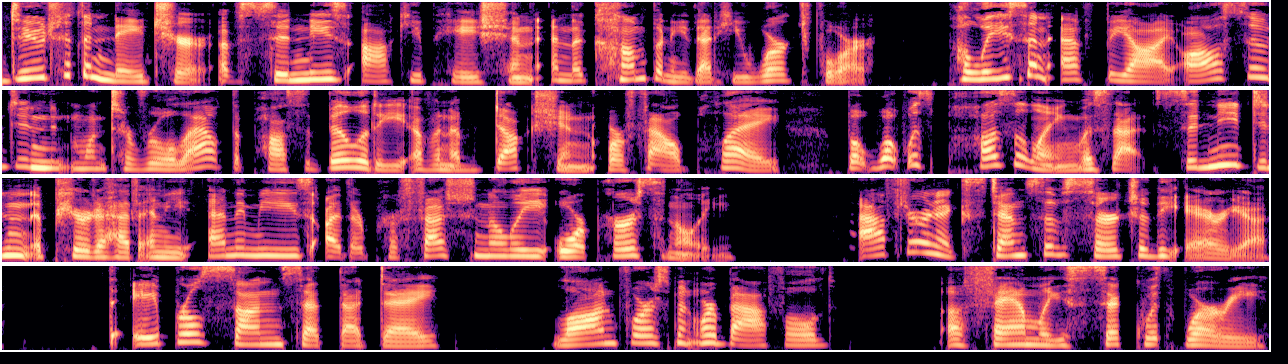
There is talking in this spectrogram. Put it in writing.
Due to the nature of Sidney's occupation and the company that he worked for, police and FBI also didn't want to rule out the possibility of an abduction or foul play, but what was puzzling was that Sidney didn't appear to have any enemies either professionally or personally. After an extensive search of the area, the April sun set that day, law enforcement were baffled, a family sick with worry,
